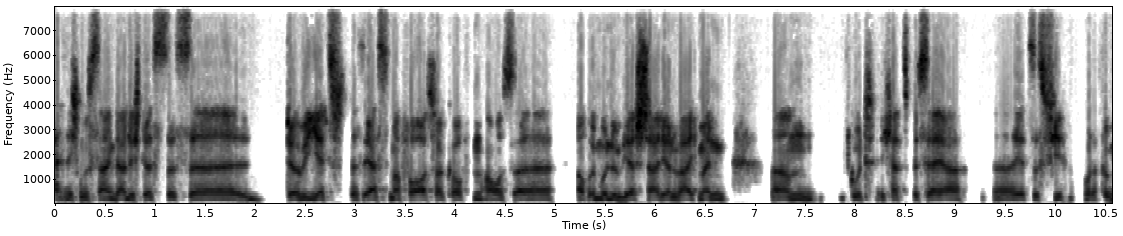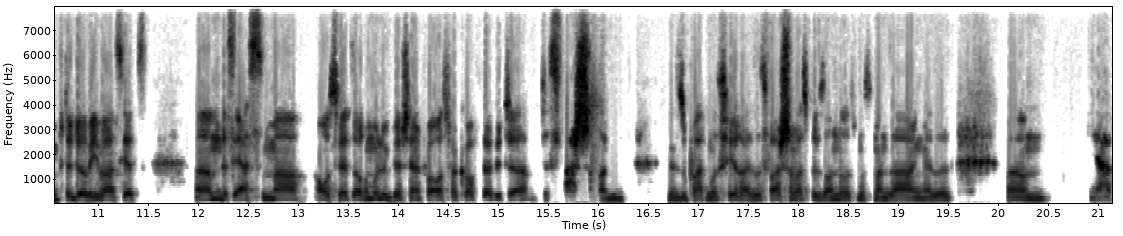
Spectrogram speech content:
Also ich muss sagen, dadurch, dass das äh, Derby jetzt das erste Mal vor ausverkauftem Haus äh, auch im Olympiastadion war, ich meine, ähm, gut, ich hatte es bisher ja, äh, jetzt das vier oder fünfte Derby war es jetzt, ähm, das erste Mal auswärts auch im Olympiastadion vor ausverkaufter Hütte, äh, das war schon eine super Atmosphäre, also es war schon was Besonderes, muss man sagen. Also ähm, ja,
